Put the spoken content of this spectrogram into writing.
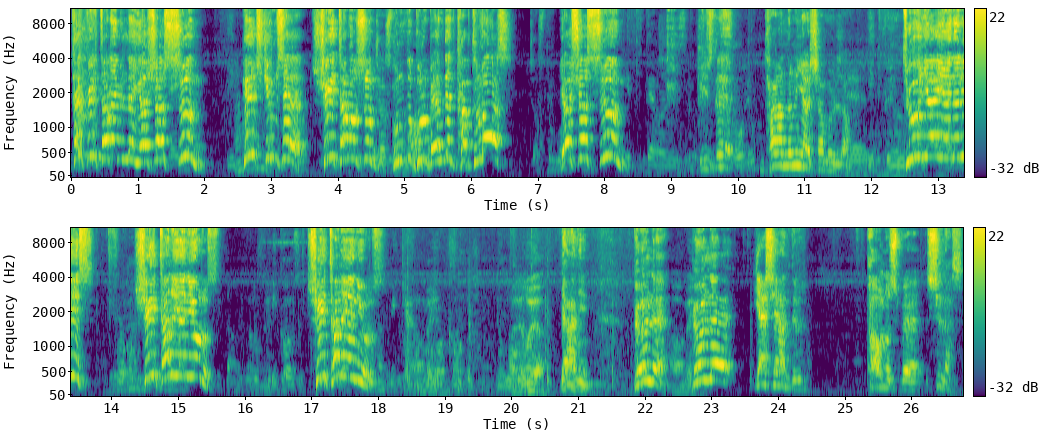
Tek bir tane bile yaşasın. Hiç kimse şeytan olsun. Bunu, bunu benden kaptırmaz. Yaşasın. Bizde Tanrı'nın yaşamıyla. Dünyayı yeneriz. Şeytanı yeniyoruz. Şeytanı yeniyoruz. Yani böyle böyle yaşayandır Paulus ve Silas.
